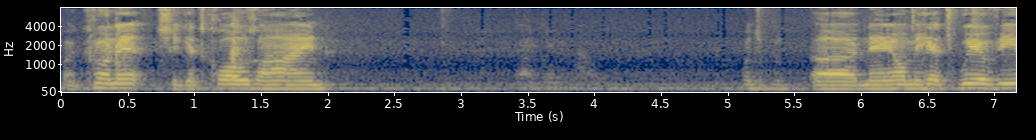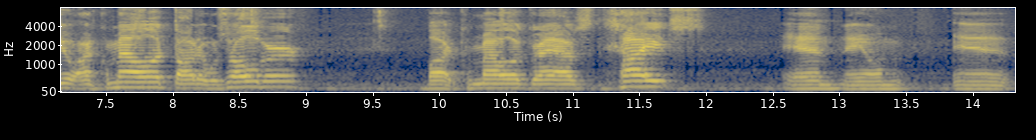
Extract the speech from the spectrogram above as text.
but couldn't. She gets clothesline. That didn't help. Which, uh, Naomi hits Rear View on Carmella. Thought it was over, but Carmella grabs the tights, and Naomi and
